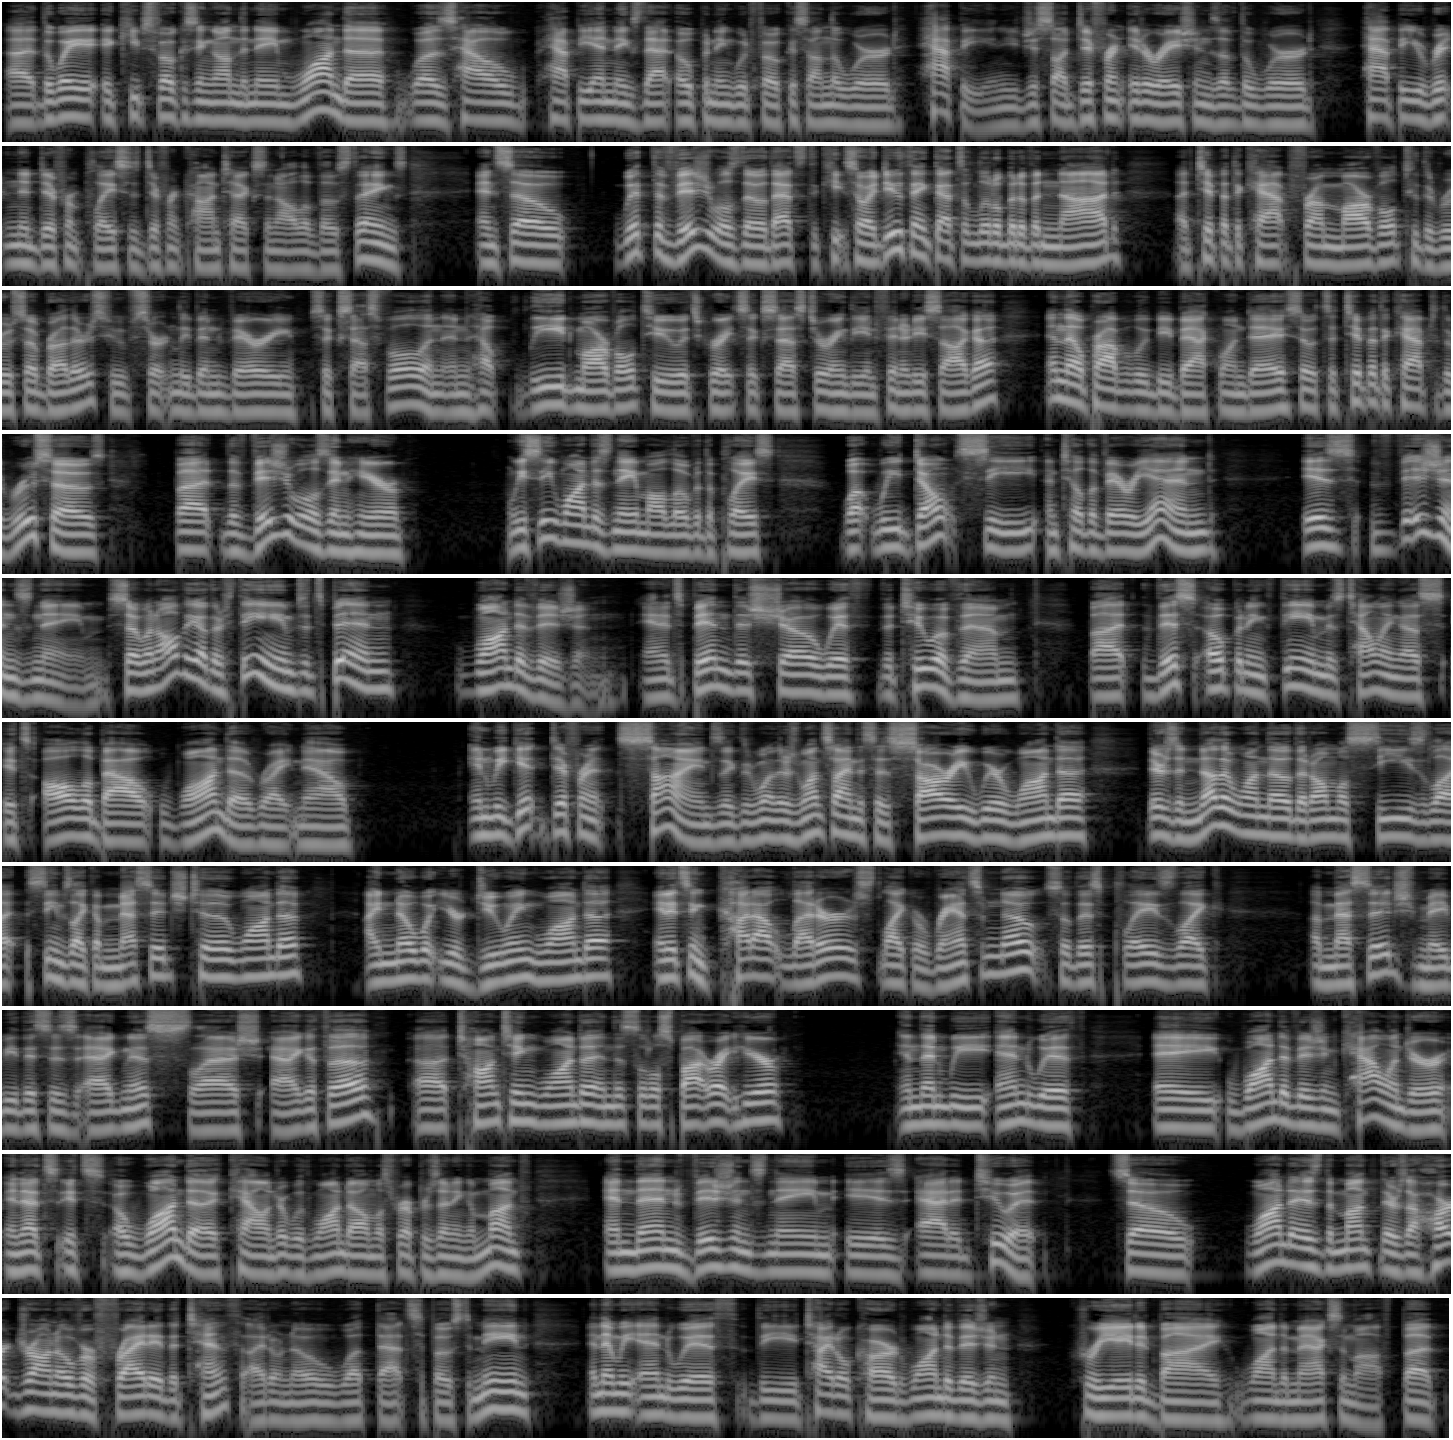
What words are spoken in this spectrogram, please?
uh, the way it keeps focusing on the name Wanda, was how Happy Endings, that opening would focus on the word happy. And you just saw different iterations of the word happy written in different places, different contexts, and all of those things. And so with the visuals, though, that's the key. So I do think that's a little bit of a nod, a tip of the cap from Marvel to the Russo brothers, who've certainly been very successful and, and helped lead Marvel to its great success during the Infinity Saga. And they'll probably be back one day. So it's a tip of the cap to the Russos. But the visuals in here, we see Wanda's name all over the place. What we don't see until the very end is Vision's name. So in all the other themes, it's been WandaVision, and it's been this show with the two of them. But this opening theme is telling us it's all about Wanda right now. And we get different signs. Like there's one sign that says, Sorry, we're Wanda. There's another one, though, that almost sees like, seems like a message to Wanda. I know what you're doing, Wanda. And it's in cutout letters like a ransom note. So this plays like a message. Maybe this is Agnes slash Agatha uh, taunting Wanda in this little spot right here. And then we end with a WandaVision calendar, and that's it's a Wanda calendar with Wanda almost representing a month, and then Vision's name is added to it. So Wanda is the month. There's a heart drawn over Friday the 10th. I don't know what that's supposed to mean. And then we end with the title card WandaVision created by Wanda Maximoff. But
